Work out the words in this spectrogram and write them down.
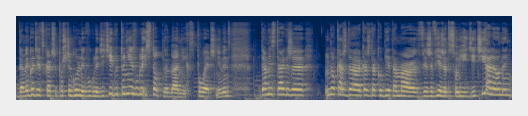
danego dziecka, czy poszczególnych w ogóle dzieci. Jakby to nie jest w ogóle istotne dla nich społecznie, więc tam jest tak, że no każda, każda kobieta ma, wie, że wie, że to są jej dzieci, ale one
